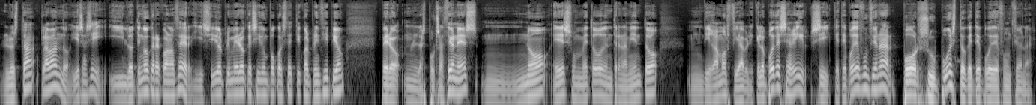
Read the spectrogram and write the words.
Lo está clavando y es así. Y lo tengo que reconocer. Y he sido el primero que he sido un poco escéptico al principio, pero mm, las pulsaciones mm, no es un método de entrenamiento digamos, fiable. ¿Que lo puedes seguir? Sí. ¿Que te puede funcionar? Por supuesto que te puede funcionar.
